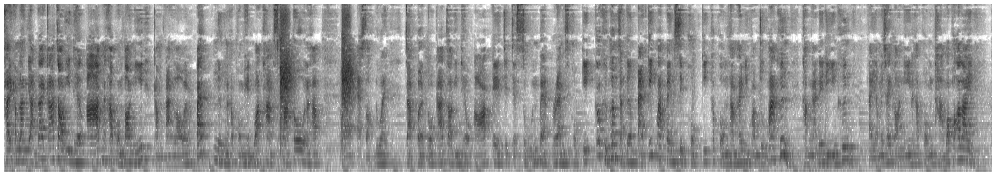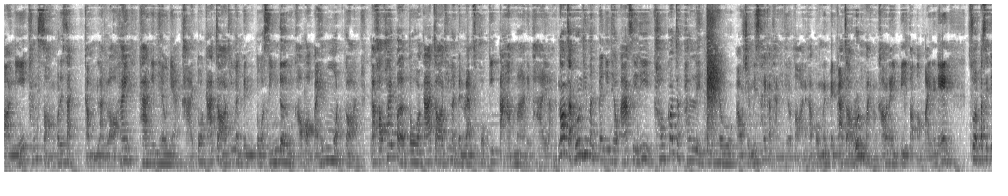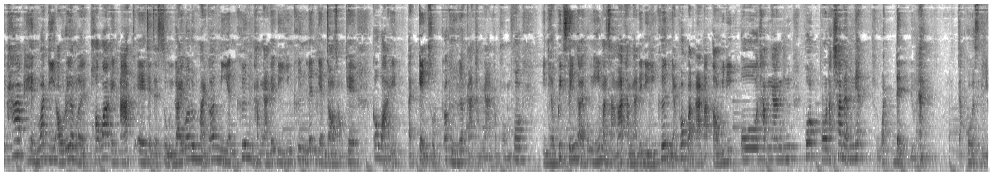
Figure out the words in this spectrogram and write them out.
ใครกำลังอยากได้การ์ดจอ Intel Arc นะครับผมตอนนี้กำตังรอไว้แป๊บหนึ่งนะครับผมเห็นว่าทาง Sparkle นะครับและ ASOC ด้วย จะเปิดตัวการ์ดจอ Intel Arc A770 แบบ RAM 16 g b ก็คือเพิ่มจากเดิม8 g b มาเป็น 16 g b ครับผมทำให้มีความจุมากขึ้นทำงานได้ดียิ่งขึ้น แต่ยังไม่ใช่ตอนนี้นะครับผมถามว่าเพราะอะไรตอนนี้ทั้ง 2 บริษัทกำลังรอให้ทาง Intel เนี่ยขายตัวการ์ดจอที่มันเป็นตัวซิงค์เดิมของเขาออกไปให้หมดก่อน แล้วเขาค่อยเปิดตัวการ์ดจอที่มันเป็น RAM 16กิกตามมาในภายหลัง นอกจากรุ่นที่มันเป็น Intel Arc Series เขาก็จะผลิต Intel Alchemist ให้กับทาง Intel ต่อนะครับผมมันเป็นการ์ดจอรุ่นใหม่ของเขาในปีต่อๆไปนั่นเอง ส่วนประสิทธิภาพเห็นว่าดีเอาเรื่องเลย เพราะว่าไอ้ Arc A770 driver รุ่นใหม่ก็เนียนขึ้นทำงานได้ดียิ่งขึ้น เล่นเกมจอ 2K ก็ไหว แต่เก่งสุดก็คือเรื่องการทำงานครับผม พวก Intel Quick Sync อะไรพวกนี้มันสามารถทำงานได้ดียิ่งขึ้น อย่างพวกแบบตัดต่อวิดีโอทำงานพวกโปรดักชันอะไรพวกเนี้ยถือว่าเด็ดอยู่นะ จับคู่กับ CPU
